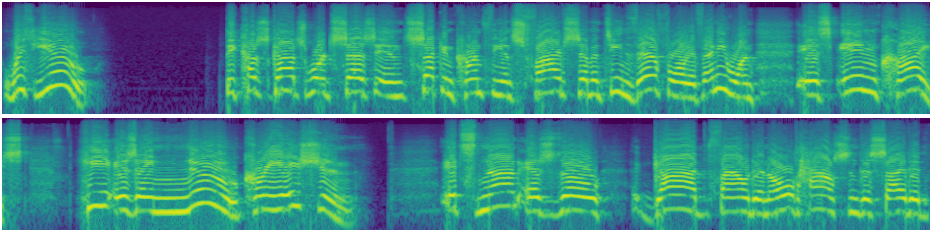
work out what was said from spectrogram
with you. Because God's word says in 2 Corinthians 5:17, therefore if anyone is in Christ, he is a new creation. It's not as though God found an old house and decided,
